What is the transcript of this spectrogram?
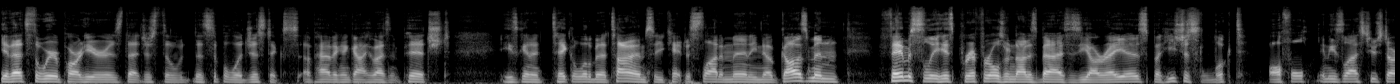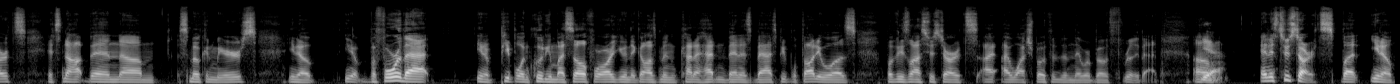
Yeah, that's the weird part here is that just the, the simple logistics of having a guy who hasn't pitched, he's going to take a little bit of time, so you can't just slot him in. You know, Gausman, famously, his peripherals are not as bad as his ERA is, but he's just looked awful in these last two starts. It's not been um, smoke and mirrors. You know, you know, before that, you know, people, including myself, were arguing that Gausman kind of hadn't been as bad as people thought he was. But these last two starts, I, I watched both of them; they were both really bad. Um, yeah, and it's two starts, but you know,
